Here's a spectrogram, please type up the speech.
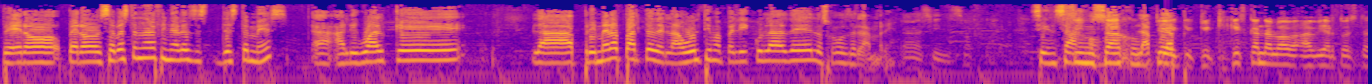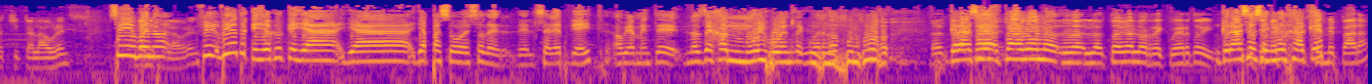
Pero, pero se va a estrenar a finales de, este mes, al igual que la primera parte de la última película de Los Juegos del Hambre. Ah, sí. Sin Sajo. Sin Sajo. La- ¿Qué, la- qué- qué- qué escándalo ha abierto esta chica Lawrence? Sí, bueno, Lawrence. fí- fíjate que yo creo que ya ya ya pasó eso del, del Celeb Gate. Obviamente nos dejan muy buen recuerdo. Gracias. Todavía lo, lo- lo- todavía lo recuerdo. Y, Gracias, y se me- señor hacker. Se me para.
